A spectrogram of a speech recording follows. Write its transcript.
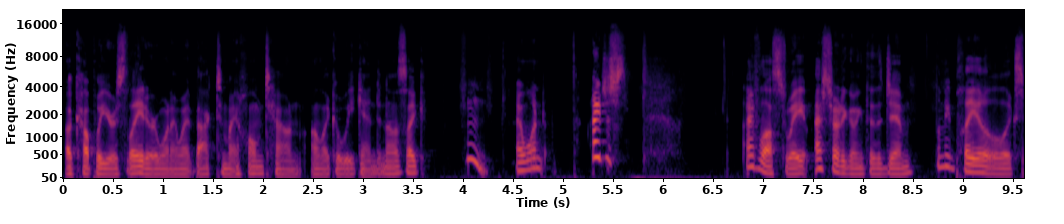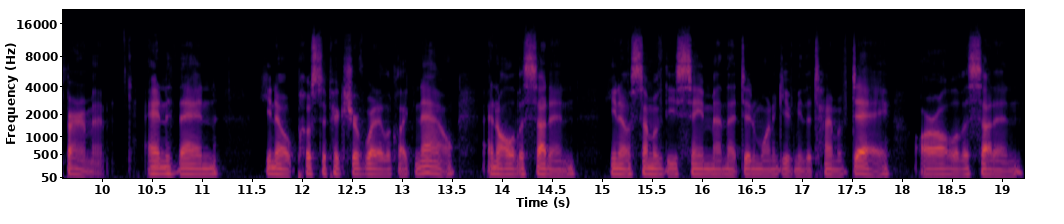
a couple years later when i went back to my hometown on like a weekend and i was like hmm i wonder i just I've lost weight. I started going to the gym. Let me play a little experiment. And then, you know, post a picture of what I look like now. And all of a sudden, you know, some of these same men that didn't want to give me the time of day are all of a sudden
